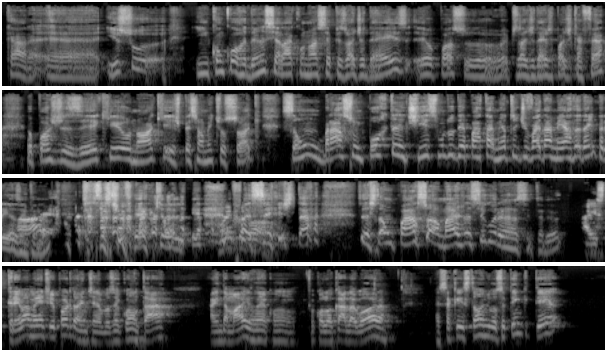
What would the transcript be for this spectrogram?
Cara, é, isso em concordância lá com o nosso episódio 10, eu posso, episódio 10 do Pó de Café, eu posso dizer que o NOC, especialmente o SOC, são um braço importantíssimo do departamento de vai dar merda da empresa, ah, é? Se tiver aquilo ali, você está, você está um passo a mais na segurança, entendeu? É extremamente importante, né? Você contar, ainda mais, né, como foi colocado agora, essa questão de você tem que ter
